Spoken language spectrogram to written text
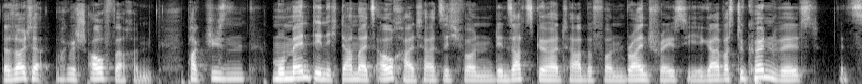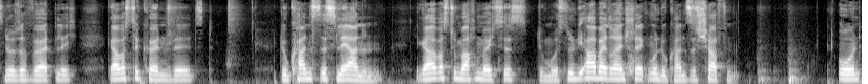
Da sollte praktisch aufwachen. Praktisch diesen Moment, den ich damals auch hatte, als ich von den Satz gehört habe von Brian Tracy, egal was du können willst, jetzt nur so wörtlich, egal was du können willst, du kannst es lernen. Egal was du machen möchtest, du musst nur die Arbeit reinstecken und du kannst es schaffen. Und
